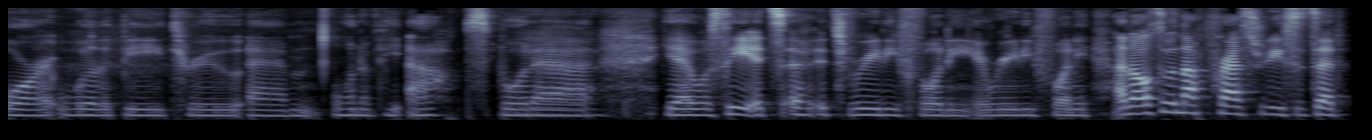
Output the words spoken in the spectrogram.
or will it be through um, one of the apps? But Yeah. uh, yeah, we'll see. It's uh, it's really funny, really funny. And also in that press release, it said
